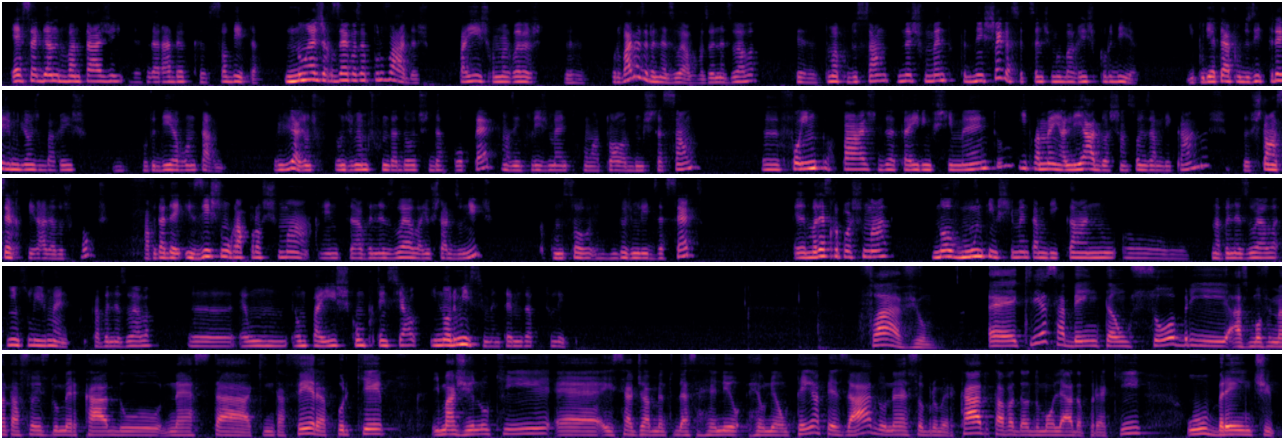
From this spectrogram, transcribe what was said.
Essa é a grande vantagem da Arábia Saudita. Não é as reservas aprovadas. O país com as reservas uh, aprovadas é a Venezuela, mas a Venezuela tem uma produção neste momento que nem chega a 700 mil barris por dia. E podia até produzir 3 milhões de barris por dia à vontade aliás, um dos membros fundadores da OPEP, mas infelizmente com a atual administração, eh, foi incapaz de atrair investimento e também aliado às sanções americanas, que estão a ser retiradas aos poucos. A verdade é que existe um rapprochement entre a Venezuela e os Estados Unidos, que começou em 2017, eh, mas esse rapprochement não houve muito investimento americano na Venezuela, infelizmente, porque a Venezuela eh, é um, é um país com um potencial enormíssimo em termos petrolíferos. Flávio, é, queria saber então sobre as movimentações do mercado nesta quinta-feira, porque imagino que é, esse adiamento dessa reunião, reunião tenha pesado né, sobre o mercado. Estava dando uma olhada por aqui. O Brent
